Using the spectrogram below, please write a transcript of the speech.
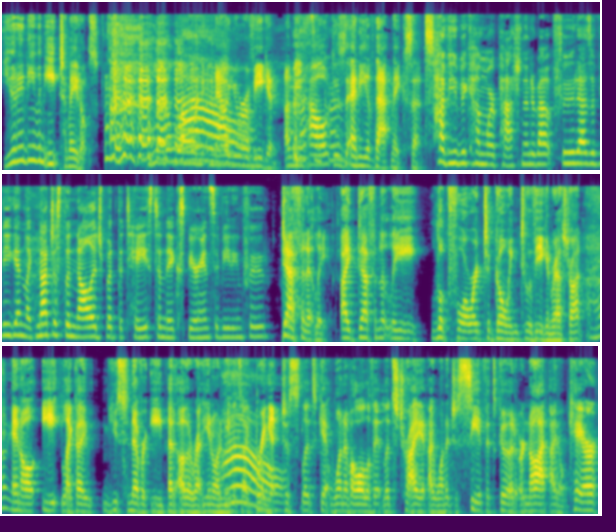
you didn't even eat tomatoes, let alone now you're a vegan. I mean, how does any of that make sense? Have you become more passionate about food as a vegan? Like not just the knowledge, but the taste and the experience of eating food? Definitely. I definitely look forward to going to a vegan restaurant oh, and I'll eat like I used to never eat at other, you know what I mean? It's like, bring it. Just let's get one of all of it. Let's try it. I want to just see if it's good or not. I don't care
